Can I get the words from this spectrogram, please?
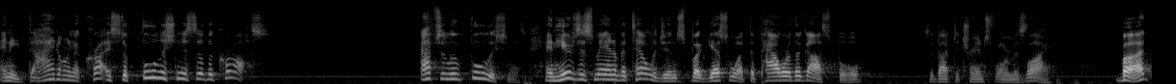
and he died on a cross. It's the foolishness of the cross. Absolute foolishness. And here's this man of intelligence, but guess what? The power of the gospel is about to transform his life. But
